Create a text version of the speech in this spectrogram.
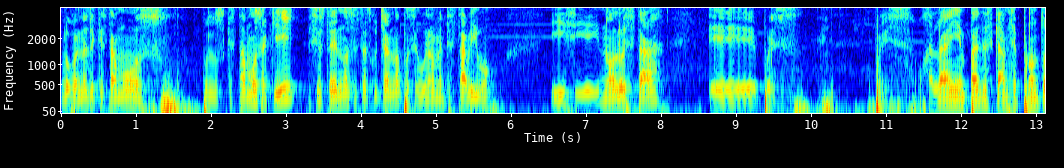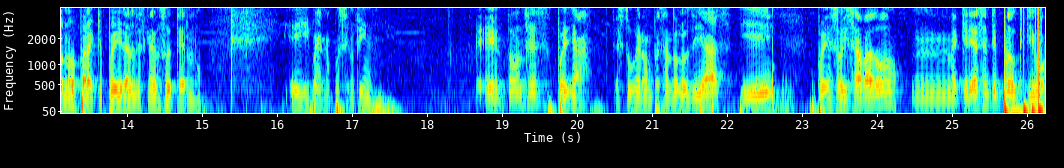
Lo bueno es de que estamos, pues los que estamos aquí, si usted nos está escuchando, pues seguramente está vivo. Y si no lo está, eh, pues, pues ojalá y en paz descanse pronto, ¿no? Para que pueda ir al descanso eterno. Y bueno, pues en fin. E, entonces, pues ya, estuvieron pasando los días y pues hoy sábado mm, me quería sentir productivo.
